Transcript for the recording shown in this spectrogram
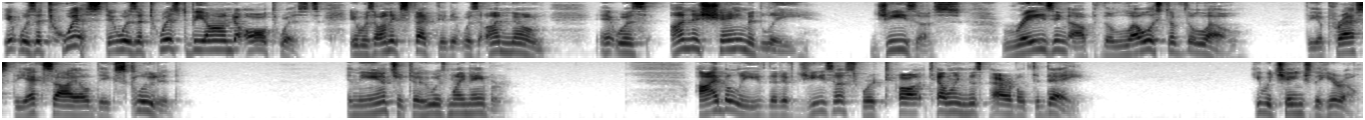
It was a twist. It was a twist beyond all twists. It was unexpected. It was unknown. It was unashamedly Jesus raising up the lowest of the low, the oppressed, the exiled, the excluded, in the answer to who is my neighbor. I believe that if Jesus were ta- telling this parable today, he would change the hero.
